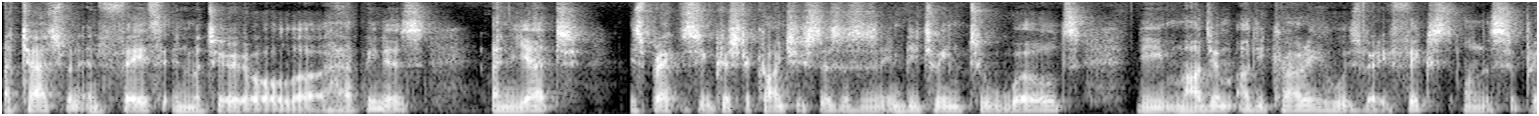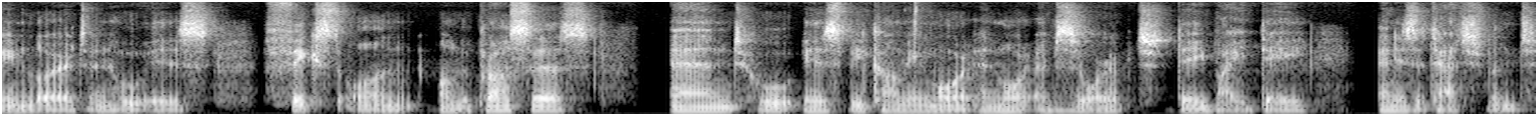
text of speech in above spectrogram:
attachment and faith in material uh, happiness, and yet is practicing Krishna consciousness This is in between two worlds. The Madhyam Adhikari, who is very fixed on the Supreme Lord and who is fixed on, on the process and who is becoming more and more absorbed day by day, and his attachment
